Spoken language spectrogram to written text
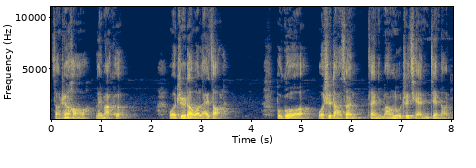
早晨好，雷马克，我知道我来早了，不过我是打算在你忙碌之前见到你。”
